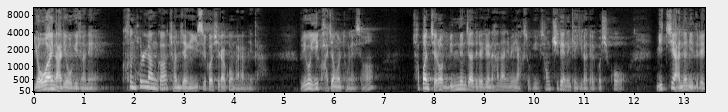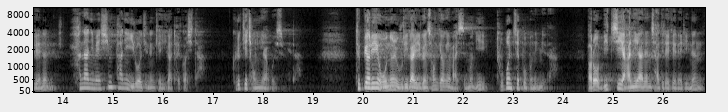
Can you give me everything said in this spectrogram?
여호와의 날이 오기 전에 큰 혼란과 전쟁이 있을 것이라고 말합니다. 그리고 이 과정을 통해서 첫 번째로 믿는 자들에게는 하나님의 약속이 성취되는 계기가 될 것이고 믿지 않는 이들에게는 하나님의 심판이 이루어지는 계기가 될 것이다. 그렇게 정리하고 있습니다. 특별히 오늘 우리가 읽은 성경의 말씀은 이 두 번째 부분입니다. 바로 믿지 아니하는 자들에게 내리는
